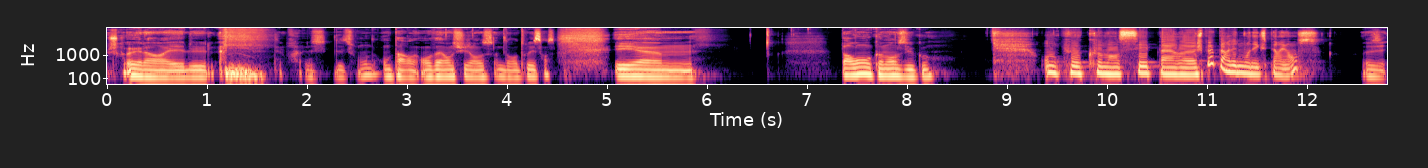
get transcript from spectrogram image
Je crois alors le, de tout le monde. On parle, on va dans, dans, dans tous les sens. Et euh, par où on commence du coup? On peut commencer par. Euh, je peux parler de mon expérience. Vas-y.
